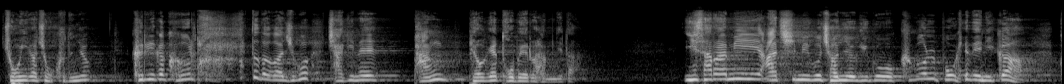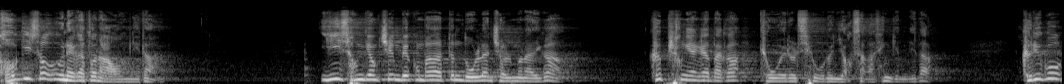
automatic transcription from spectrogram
종이가 좋거든요. 그러니까 그걸 다 뜯어가지고 자기네 방 벽에 도배를 합니다. 이 사람이 아침이고 저녁이고 그걸 보게 되니까 거기서 은혜가 더 나옵니다. 이 성경책 몇 권 받았던 놀란 젊은 아이가 그 평양에다가 교회를 세우는 역사가 생깁니다. 그리고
